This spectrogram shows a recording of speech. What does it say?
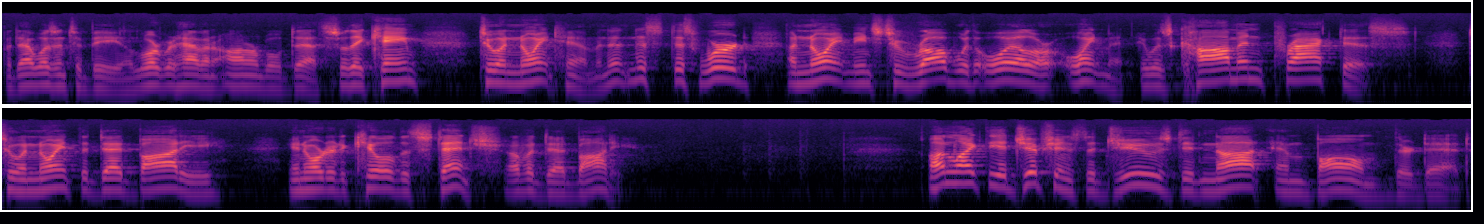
But that wasn't to be. The Lord would have an honorable death. So they came to anoint him. And this, this word anoint means to rub with oil or ointment. It was common practice to anoint the dead body in order to kill the stench of a dead body. Unlike the Egyptians, the Jews did not embalm their dead.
